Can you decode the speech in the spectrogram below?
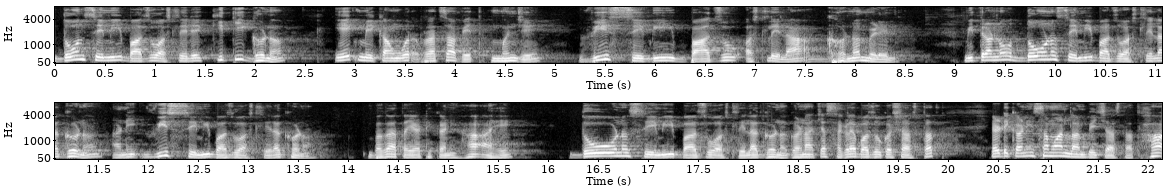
दोन सेमी बाजू असलेले किती घन एकमेकांवर रचावेत म्हणजे वीस सेमी बाजू असलेला घन मिळेल. मित्रांनो दोन सेमी बाजू असलेला घन आणि वीस सेमी बाजू असलेला घन. बघा आता या ठिकाणी हा आहे. दोन सेमी बाजू असलेला घन. घणाच्या सगळ्या बाजू कशा असतात? या ठिकाणी समान लांबीचे असतात. हा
